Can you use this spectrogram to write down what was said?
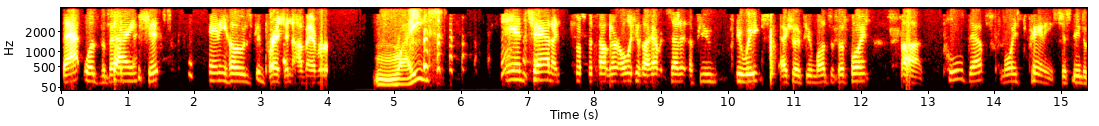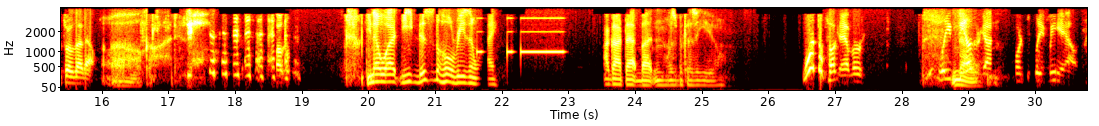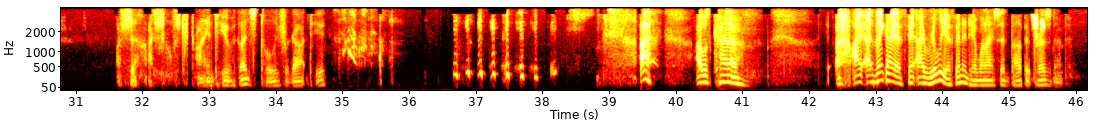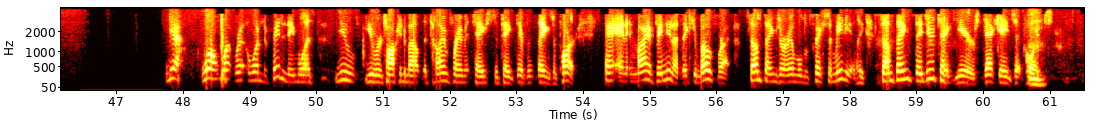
That was the best Sorry. shit pantyhose impression I've ever. Right? And Chad, I put this out there only because I haven't said it in a few few weeks, actually a few months at this point. Uh, pool depth moist panties. Just need to throw that out. Oh God. You know what? You, this is the whole reason why I got that button was because of you. What the fuck ever? You leave the other guy or you leave me out. I should, I should, was trying to, but I just totally forgot to. I, I was kind of. I, I think I offen- I really offended him when I said puppet president. Yeah. Well, what what defended him was you you were talking about the time frame it takes to take different things apart, and, and in my opinion, I think you're both right. Some things are able to fix immediately. Some things they do take years, decades at points.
